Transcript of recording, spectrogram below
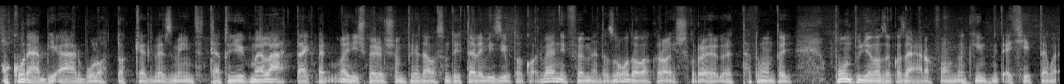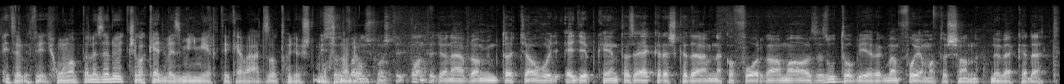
a korábbi árból adtak kedvezményt. Tehát, hogy ők már látták, mert egy ismerősöm például azt mondta, hogy televíziót akar venni, fölment az oldalakra, és röhögött. Tehát mondta, hogy pont ugyanazok az árak vannak kint, mint egy héttel ezelőtt, vagy egy hónappal ezelőtt, csak a kedvezmény mértéke változott, hogy most, most nagyobb. Van is most egy pont egy olyan ábra, ami mutatja, hogy egyébként az elkereskedelemnek a forgalma az az utóbbi években folyamatosan növekedett.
